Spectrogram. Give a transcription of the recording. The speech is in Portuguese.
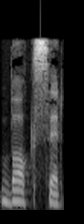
boxer.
